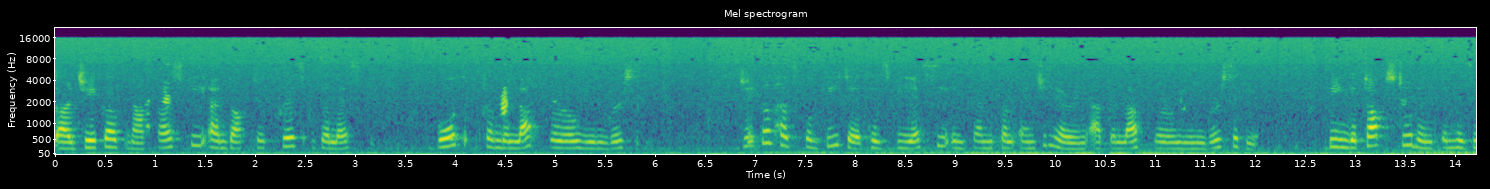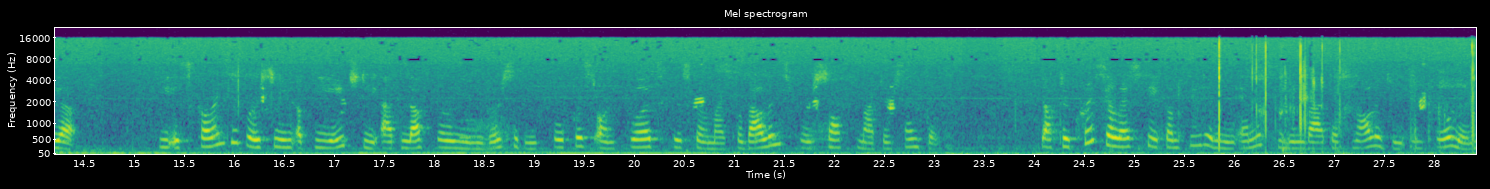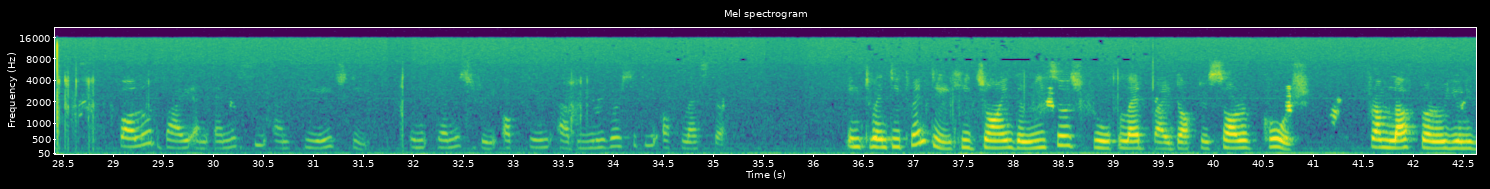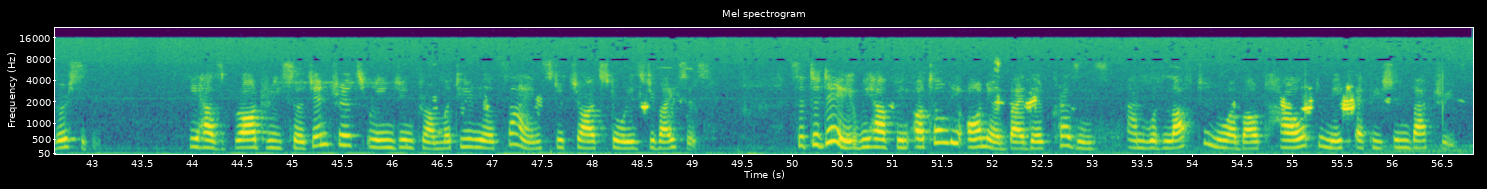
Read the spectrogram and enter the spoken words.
Are Jacob Nasterski and Dr. Chris Zaleski, both from the Loughborough University. Jacob has completed his BSc in Chemical Engineering at the Loughborough University, being the top student in his year. He is currently pursuing a PhD at Loughborough University focused on quartz crystal microbalance for soft matter sensing. Dr. Chris Zaleski completed an MSc in biotechnology in Poland, followed by an MSc and PhD in chemistry obtained at the University of Leicester. In 2020, he joined the research group led by Dr. Sourav Ghosh from Loughborough University. He has broad research interests ranging from material science to charge storage devices. So today we have been utterly honored by their presence and would love to know about how to make efficient batteries.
